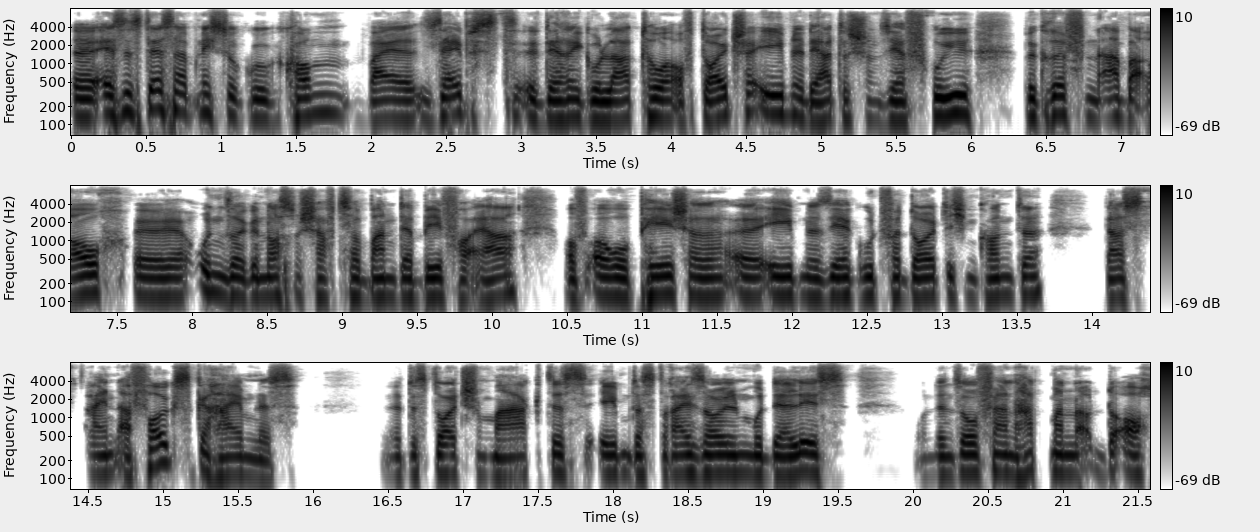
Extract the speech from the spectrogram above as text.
Äh, es ist deshalb nicht so gekommen, weil selbst äh, der Regulator auf deutscher Ebene, der hat es schon sehr früh begriffen, aber auch äh, unser Genossenschaftsverband der BVR auf europäischer äh, Ebene sehr gut verdeutlichen konnte, dass ein Erfolgsgeheimnis äh, des deutschen Marktes eben das Drei-Säulen-Modell ist. Und insofern hat man auch,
